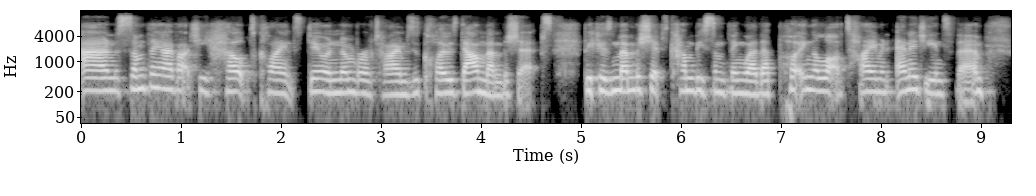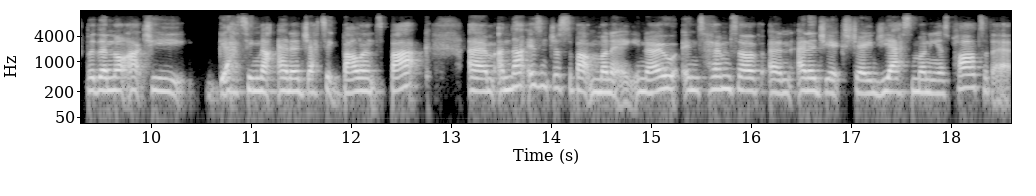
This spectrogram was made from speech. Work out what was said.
And something I've actually helped clients do a number of times is close down memberships because memberships can be something where they're putting a lot of time and energy into them, but they're not actually getting that energetic balance back. Um, and that isn't just about money, you know, in terms of an energy exchange, yes, money is part of it.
